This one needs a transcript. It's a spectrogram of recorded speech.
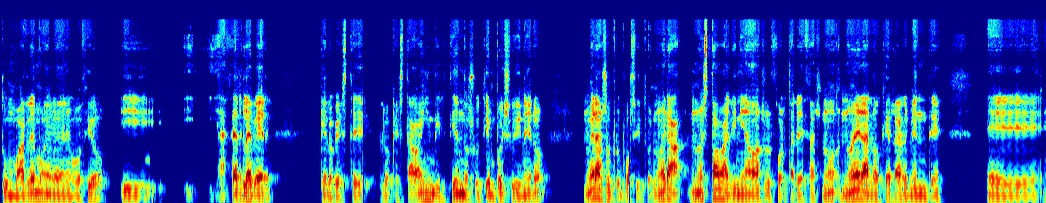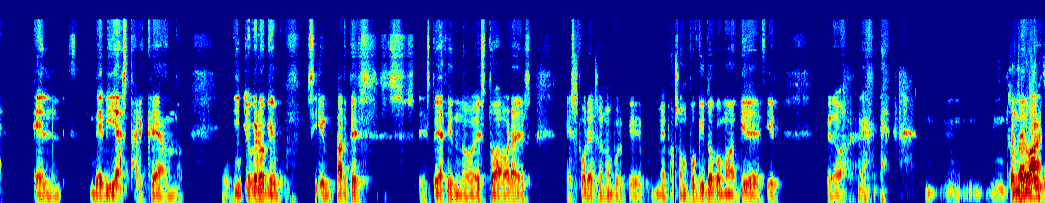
tumbarle el modelo de negocio y, hacerle ver que lo que, esté, lo que estaba invirtiendo su tiempo y su dinero no era su propósito, no, era, no estaba alineado a sus fortalezas, no, no era lo que realmente eh, él debía estar creando. Y yo creo que si en parte estoy haciendo esto ahora es, es por eso, ¿no? Porque me pasó un poquito como a ti de decir, pero ¿dónde vas?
